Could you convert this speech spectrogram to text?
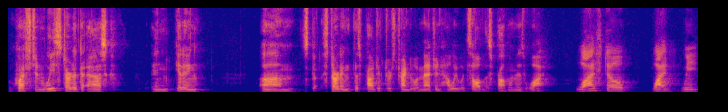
the question we started to ask in getting um, st starting this project or trying to imagine how we would solve this problem is why. Why still, why we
